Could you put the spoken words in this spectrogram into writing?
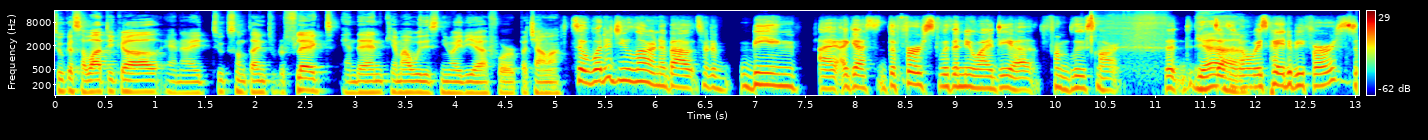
took a sabbatical and I took some time to reflect and then came out with this new idea for Pachama. So, what did you learn about sort of being, I, I guess, the first with a new idea from Blue Smart? That yeah. it doesn't always pay to be first?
